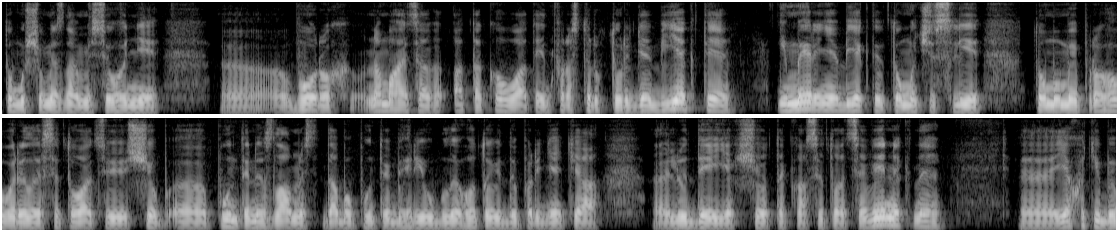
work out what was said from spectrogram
тому що ми знаємо сьогодні е, ворог намагається атакувати інфраструктурні об'єкти і мирні об'єкти, в тому числі. Тому ми проговорили ситуацію, щоб е, пункти незламності або пункти обігріву були готові до прийняття е, людей, якщо така ситуація виникне. Е, Я хотів би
